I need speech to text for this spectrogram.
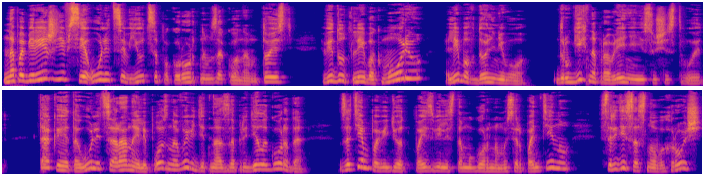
На побережье все улицы вьются по курортным законам, то есть ведут либо к морю, либо вдоль него. Других направлений не существует. Так и эта улица рано или поздно выведет нас за пределы города, затем поведет по извилистому горному серпантину среди сосновых рощ,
